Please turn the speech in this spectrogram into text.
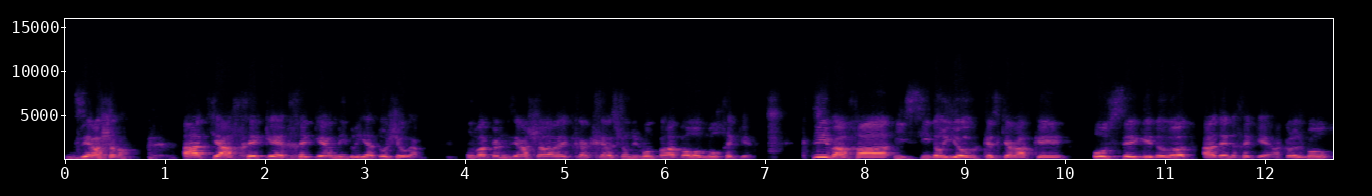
Zerachava. Atia Cheker Cheker Mibriato Sheolam. On va faire une Zerachava avec la création du monde par rapport au mot Cheker. Ktivacha, ici dans Yov, qu'est-ce qui a marqué? Ose Gedolot Aden Cheker. Akadosh Baruch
